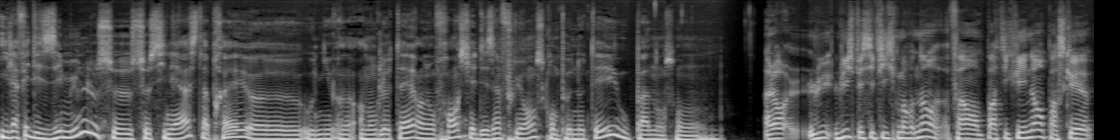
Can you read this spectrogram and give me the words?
il a fait des émules, ce, cinéaste, après, euh, en Angleterre, en France, il y a des influences qu'on peut noter ou pas dans son... Alors lui, spécifiquement non, enfin en particulier non, parce que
